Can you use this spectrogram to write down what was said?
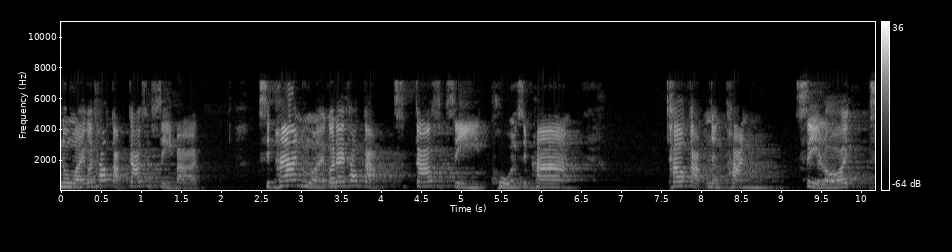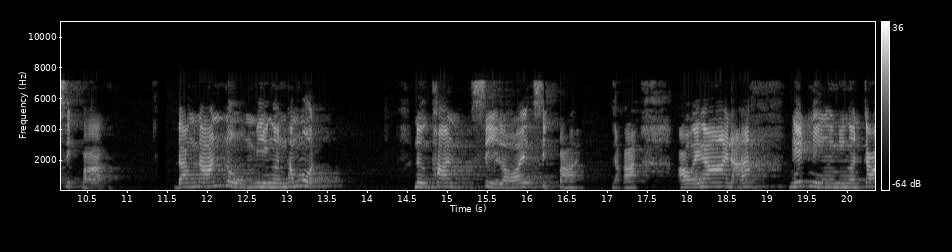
หน่วยก็เท่ากับเก้าสิบสี่บาทสิบห้าหน่วยก็ได้เท่ากับเก้าสิบสี่คูณสิบห้าเท่ากับหนึ่งพันสี่ร้อยสิบบาท ดังนั้นหนุ่มมีเงินทั้งหมดหนึ่งพันสี่ร้อยสิบบาทนะคะ เอาง่ายๆนะ นิดมีมีเงินเก้า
